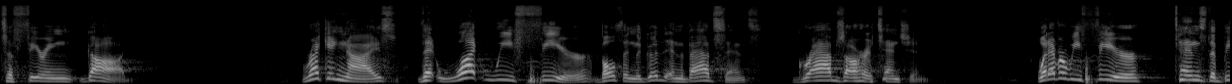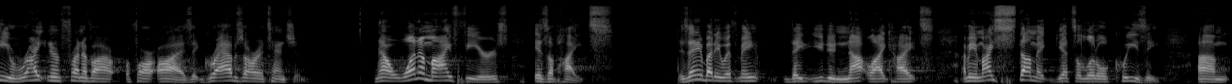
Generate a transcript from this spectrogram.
to fearing God recognize that what we fear, both in the good and the bad sense, grabs our attention. Whatever we fear tends to be right in front of our, of our eyes, it grabs our attention. Now, one of my fears is of heights. Is anybody with me? They, you do not like heights. I mean, my stomach gets a little queasy. Um,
